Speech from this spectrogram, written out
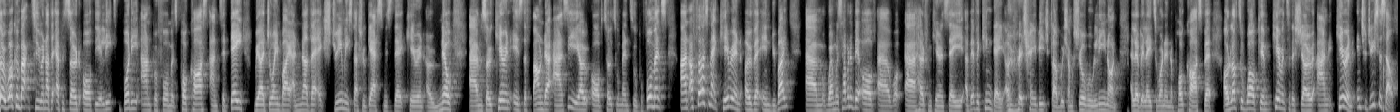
So, welcome back to another episode of the Elite Body and Performance Podcast. And today we are joined by another extremely special guest, Mr. Kyran O'Neill. Um, so, Kyran is the founder and CEO of Total Mental Performance. And I first met Kyran over in Dubai um, when was having a bit of uh, what I heard from Kyran say, a bit of a king day over at Train Beach Club, which I'm sure we'll lean on a little bit later on in the podcast. But I would love to welcome Kyran to the show. And Kyran, introduce yourself.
